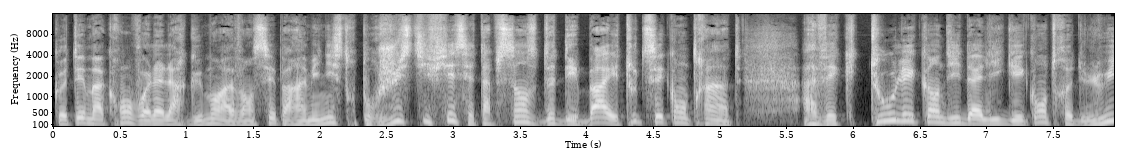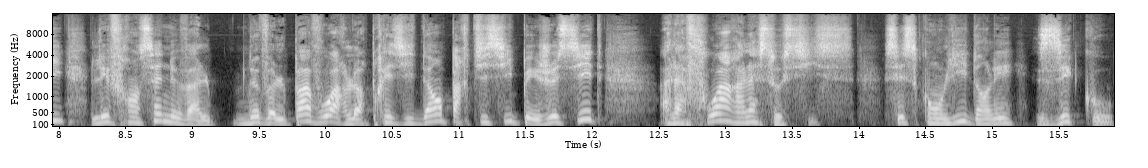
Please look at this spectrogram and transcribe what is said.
Côté Macron, voilà l'argument avancé par un ministre pour justifier cette absence de débat et toutes ces contraintes. Avec tous les candidats ligués contre lui, les Français ne veulent, ne veulent pas voir leur président participer, je cite, à la foire à la saucisse. C'est ce qu'on lit dans les échos.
